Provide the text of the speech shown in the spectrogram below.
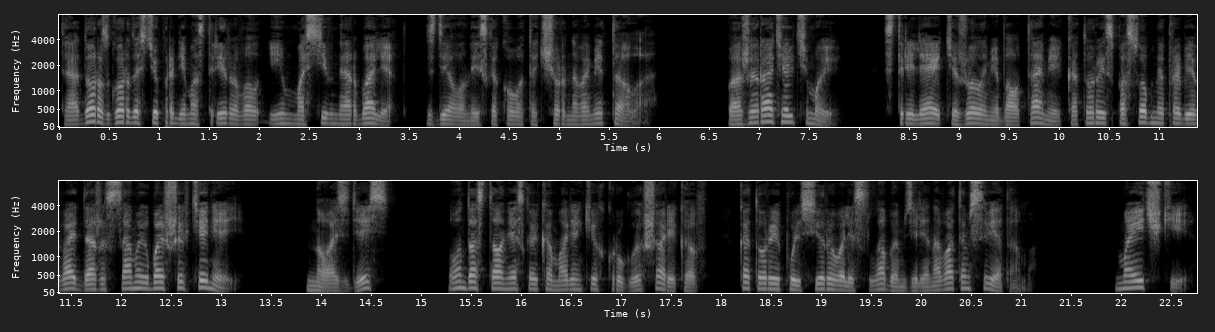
Теодор с гордостью продемонстрировал им массивный арбалет, сделанный из какого-то черного металла. Пожиратель тьмы. Стреляет тяжелыми болтами, которые способны пробивать даже самых больших теней. Ну а здесь... Он достал несколько маленьких круглых шариков, которые пульсировали слабым зеленоватым светом. Маячки.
